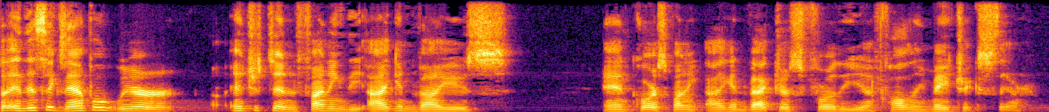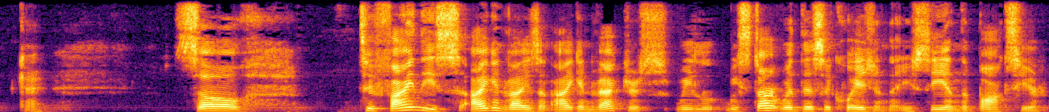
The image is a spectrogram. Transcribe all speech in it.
So in this example, we are interested in finding the eigenvalues and corresponding eigenvectors for the uh, following matrix there. Okay. So to find these eigenvalues and eigenvectors, we, we start with this equation that you see in the box here.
